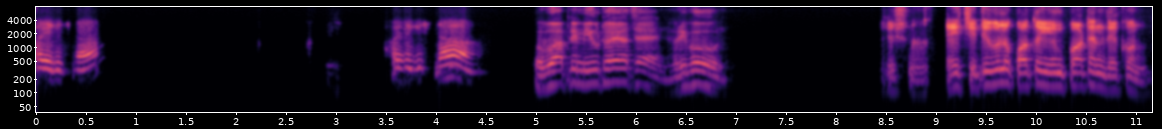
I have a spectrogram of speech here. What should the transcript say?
হরে কৃষ্ণ হরে কৃষ্ণ প্রভু আপনি মিউট হয়ে আছেন। হরিবুল কৃষ্ণ এই চিঠিগুলো কত ইম্পর্টেন্ট দেখুন।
